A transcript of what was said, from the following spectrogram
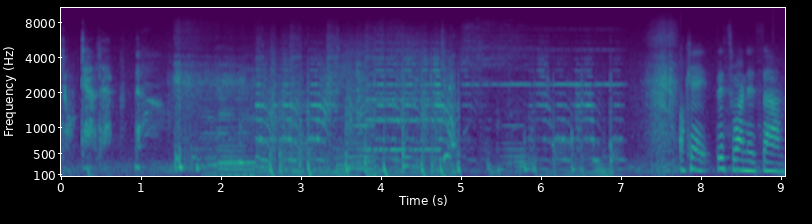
Don't tell them. okay, this one is um,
